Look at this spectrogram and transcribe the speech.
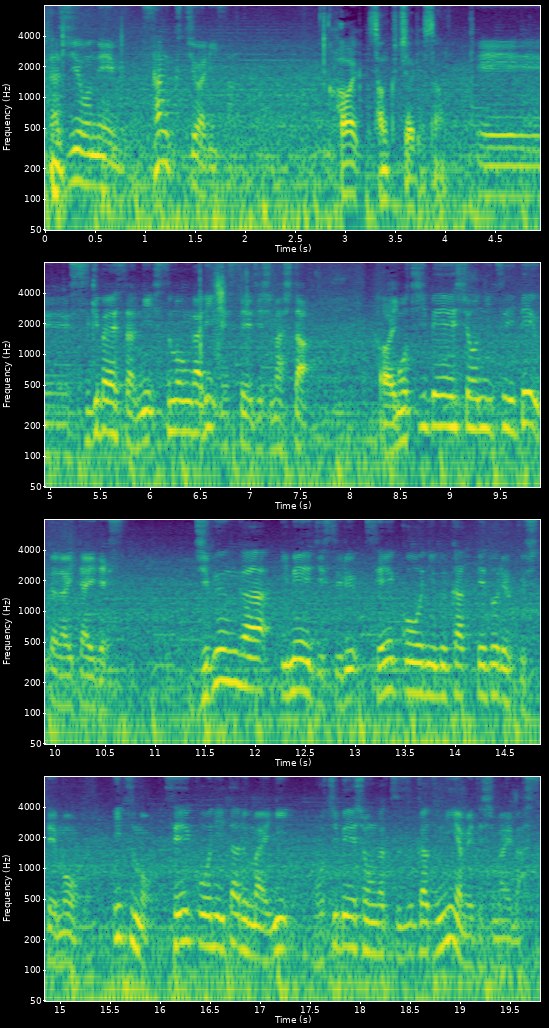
えー、ラジオネームサンクチュアリーさん。はいサンクチュアリーさん。えー、杉林さんに質問がありメッセージしましたはい、モチベーションについて伺いたいです。自分がイメージする成功に向かって努力してもいつも成功に至る前にモチベーションが続かずにやめてしまいます。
